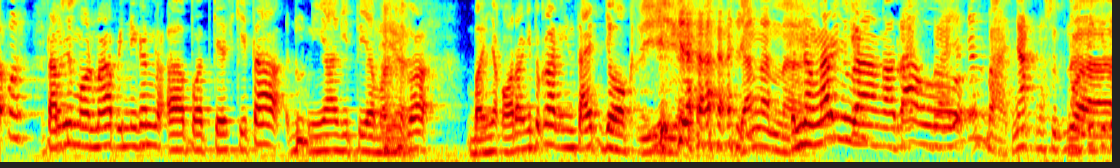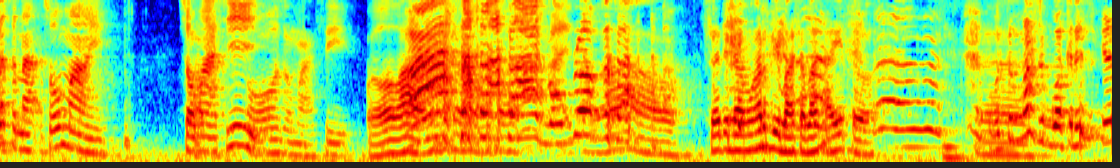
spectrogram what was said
apa? Tapi mohon maaf ini kan eh, podcast kita dunia gitu ya maksud gua banyak orang itu kan inside jokes. iya jangan lah Pendengar juga nggak tahu. Brian kan banyak maksud gua. nanti kita kena somai somasi. oh somasi Oh, wow. Ah, goblok. Wow. Saya tidak mengerti bahasa-bahasa itu. Untung masuk gua ke Rizka.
